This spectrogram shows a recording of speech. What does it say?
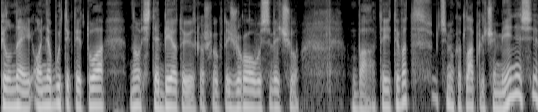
pilnai, o nebūti tik tai tuo, nu, stebėtojų, kažkokiu tai žiūrovų svečiu. Va, tai, tai vad, atsimenu, kad lapkričio mėnesį,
